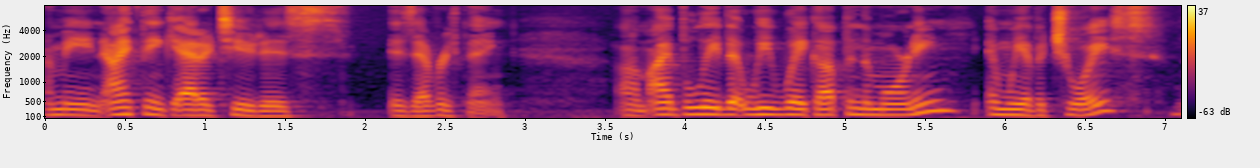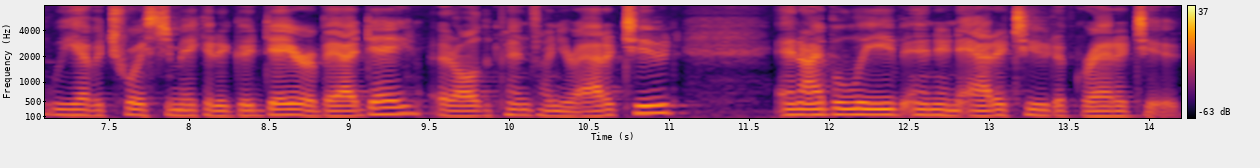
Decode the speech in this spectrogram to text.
I mean, I think attitude is is everything. Um, I believe that we wake up in the morning and we have a choice. We have a choice to make it a good day or a bad day. It all depends on your attitude. And I believe in an attitude of gratitude.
